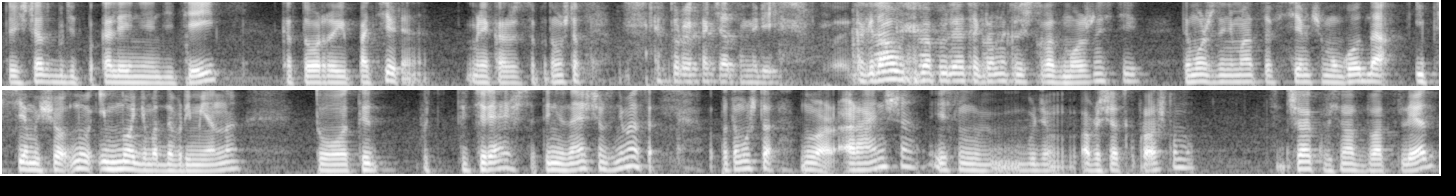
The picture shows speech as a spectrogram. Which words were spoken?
То есть сейчас будет поколение детей, которые потеряны, мне кажется, потому что Которые хотят умереть. когда у тебя появляется огромное количество возможностей, ты можешь заниматься всем чем угодно и всем еще, ну и многим одновременно, то ты ты теряешься, ты не знаешь, чем заниматься. Потому что, ну, р- раньше, если мы будем обращаться к прошлому, человеку 18-20 лет,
